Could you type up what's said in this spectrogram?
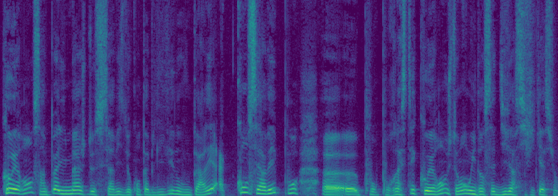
cohérence, un peu à l'image de ce service de comptabilité dont vous parlez, à conserver pour, euh, pour, rester cohérent justement, oui, dans cette diversification?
